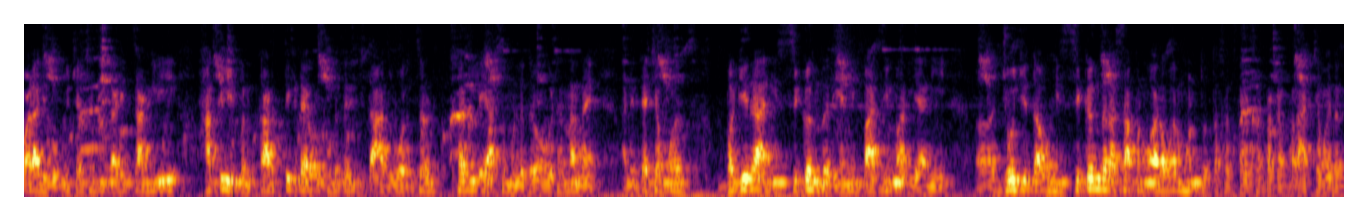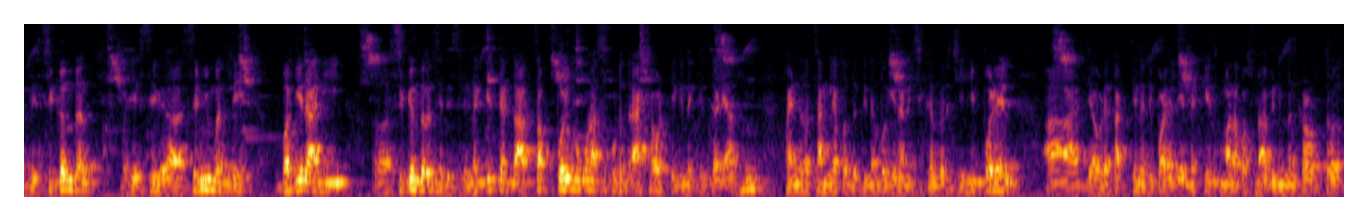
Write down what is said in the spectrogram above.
पळाली बबलूच्या गाडी चांगली हाकली पण कार्तिक ड्रायव्हर कुठंतरी तिथं आज वरचढ ठरले असं म्हटलं तरी ठरणार नाही. आणि त्याच्यामुळंच बगीरा आणि सिकंदर यांनी बाजी मारली आणि जो जिताव ही सिकंदर असं आपण वारंवार म्हणतो तसाच काहीसा प्रकार. तर आजच्या मैदानातले सिकंदर म्हणजे से सेमीमधले बगीर आणि सिकंदरच हे दिसले. नक्कीच त्यांचा आजचा पळ बघून असं कुठेतरी आशा वाटते की नक्कीच गाडी अजून फायनलला चांगल्या पद्धतीनं बगीर आणि सिकंदरची ही पळेल. जेवढ्या ताकदीनं ती पळाली नक्कीच मनापासून अभिनंदन करावं वाटतं.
